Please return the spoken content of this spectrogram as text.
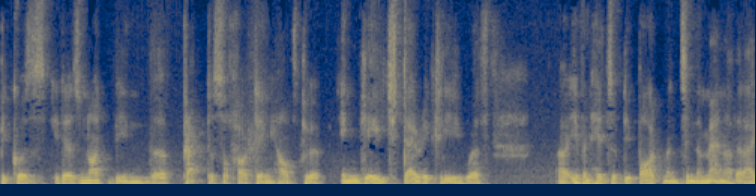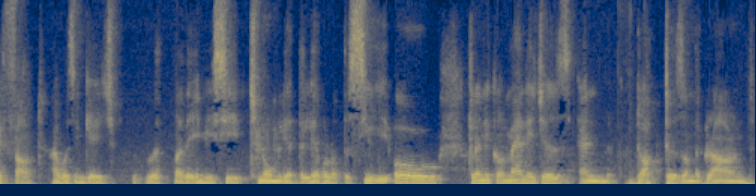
because it has not been the practice of Gauteng Health to engage directly with uh, even heads of departments in the manner that I felt I was engaged with by the MEC. It's normally at the level of the CEO, clinical managers, and doctors on the ground,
